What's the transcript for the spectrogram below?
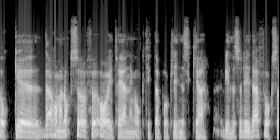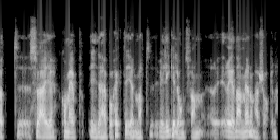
Och eh, där har man också för AI-träning och titta på kliniska bilder. Så det är därför också att eh, Sverige kom med i det här projektet genom att vi ligger långt fram redan med de här sakerna.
